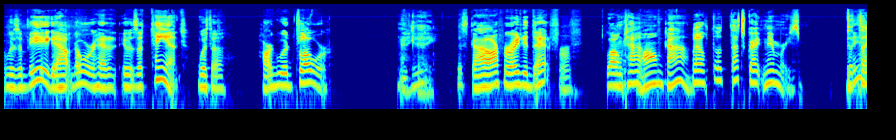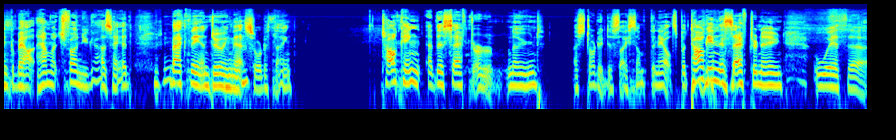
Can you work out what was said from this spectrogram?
was a big outdoor. It had a, it was a tent with a hardwood floor. And he- Okay. this guy operated that for a Long time. long time. Well, th- that's great memories to It is. think about how much fun you guys had back then doing Mm-hmm. that sort of thing. Talking uh, this afternoon, I started to say something else, but talking this afternoon with uh,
